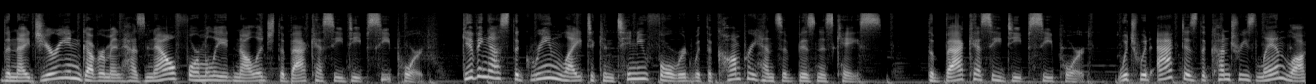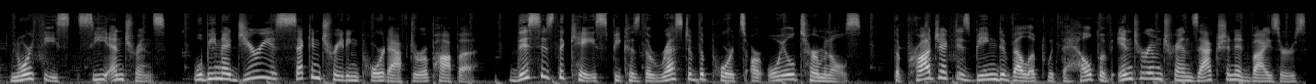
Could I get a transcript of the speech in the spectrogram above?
The Nigerian government has now formally acknowledged the Bakassi Deep Seaport, giving us the green light to continue forward with the comprehensive business case. The Bakassi Deep Seaport, which would act as the country's landlocked Northeast Sea entrance, will be Nigeria's second trading port after Apapa. This is the case because the rest of the ports are oil terminals. The project is being developed with the help of interim transaction advisors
